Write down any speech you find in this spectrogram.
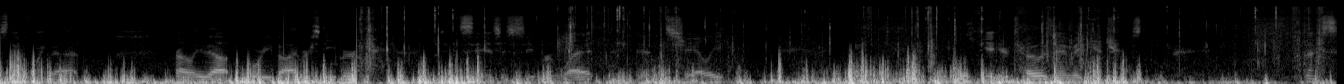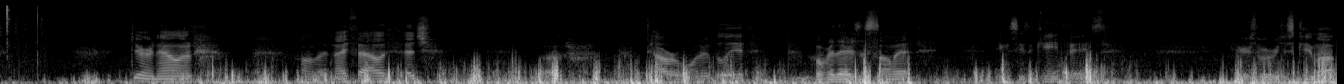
stuff like that. Probably about 45 or steeper. As you can see, it's just super wet and shaly. You can get your toes in, but you can't trust them. Nice. Darren Allen on the knife edge of Tower 1, I believe. Over there's the summit. You can see the Kain face. Here's where we just came up.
